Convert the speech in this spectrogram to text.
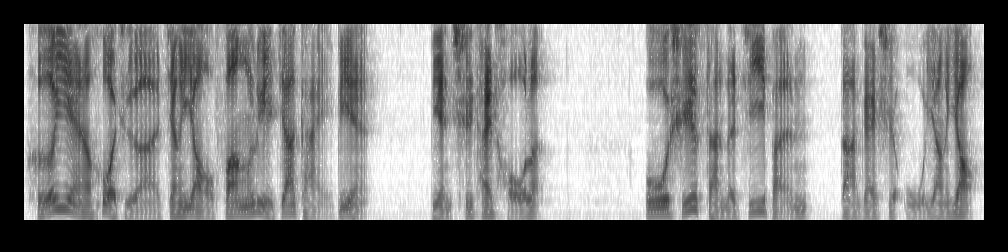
何晏或者将药方略加改变，便吃开头了。五石散的基本大概是五样药：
